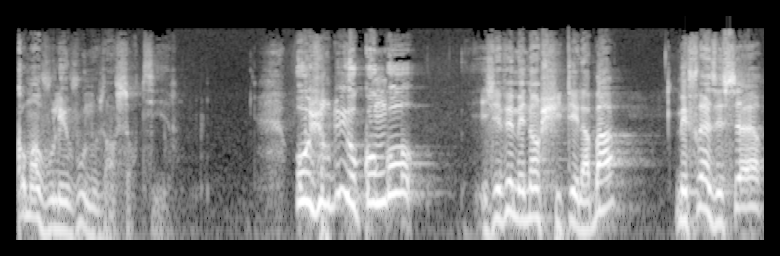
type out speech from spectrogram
Comment voulez-vous nous en sortir? Aujourd'hui au Congo, je vais maintenant chuter là-bas, mes frères et sœurs,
